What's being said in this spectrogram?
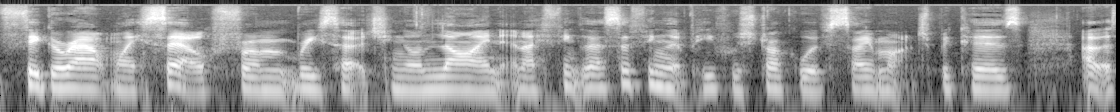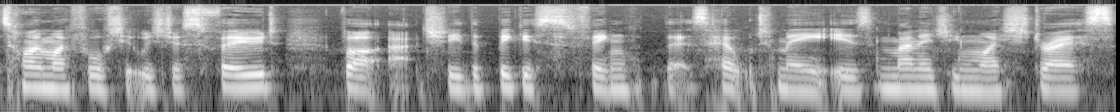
figure out myself from researching online and i think that's the thing that people struggle with so much because at the time i thought it was just food but actually the biggest thing that's helped me is managing my stress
